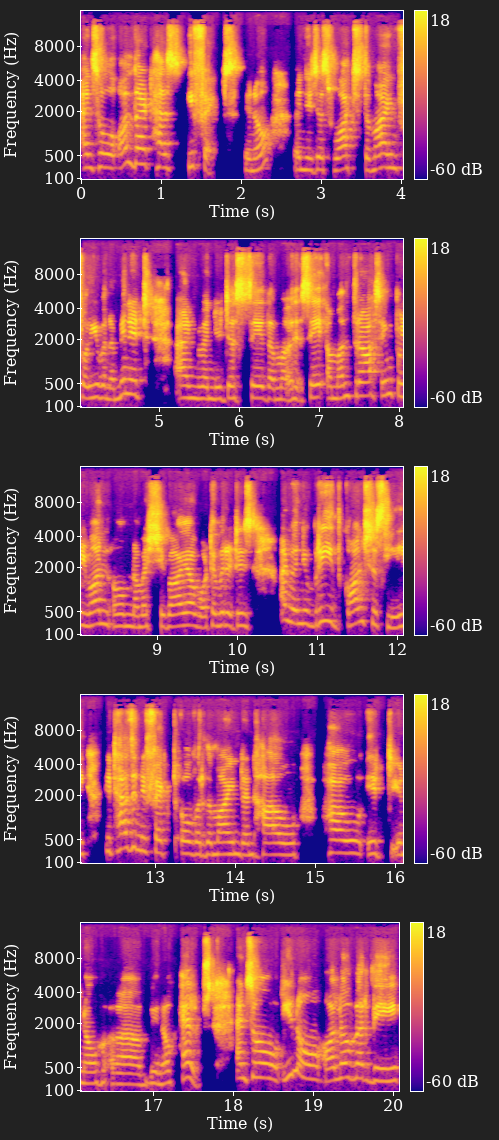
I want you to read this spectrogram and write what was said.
And so all that has effects you know when you just watch the mind for even a minute and when you just say the say a mantra simple one om namah shivaya whatever it is. And when you breathe consciously it has an effect over the mind and how how it you know uh, you know helps. And so you know all over the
